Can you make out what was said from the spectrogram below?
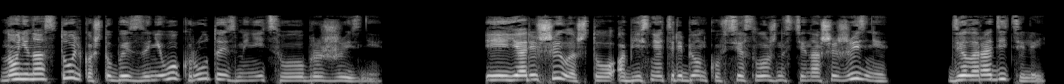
но не настолько, чтобы из-за него круто изменить свой образ жизни. И я решила, что объяснять ребенку все сложности нашей жизни – дело родителей.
